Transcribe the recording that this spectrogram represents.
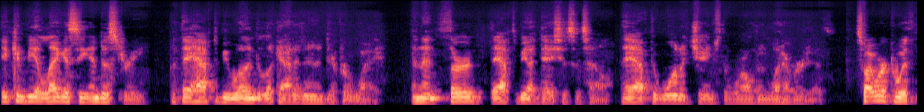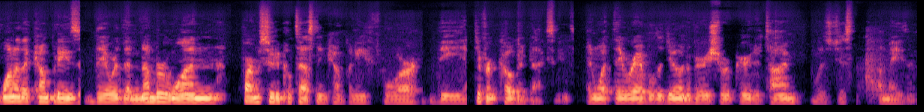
It can be a legacy industry, but they have to be willing to look at it in a different way. And then third, they have to be audacious as hell. They have to want to change the world in whatever it is. So I worked with one of the companies. They were the number one pharmaceutical testing company for the different COVID vaccines. And what they were able to do in a very short period of time was just amazing.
